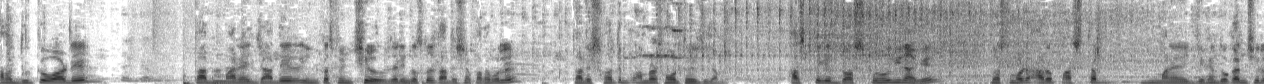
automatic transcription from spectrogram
আমার দুটো ওয়ার্ডে তার মানে যাদের ইনভেস্টমেন্ট ছিল যারা ইনভেস্ট করে তাদের সঙ্গে কথা বলে তাদের সাথে আমরা সমর্থ হয়েছিলাম। আজ থেকে দশ পনেরো দিন আগে, দশ নম্বরে আরও পাঁচটা মানে যেখানে দোকান ছিল,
